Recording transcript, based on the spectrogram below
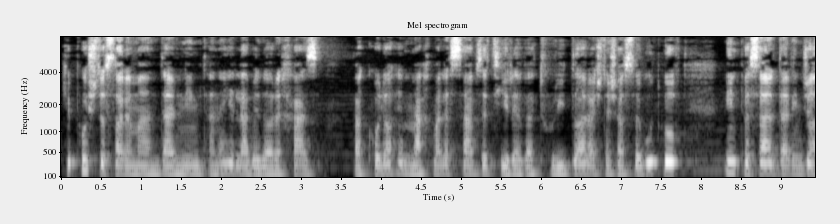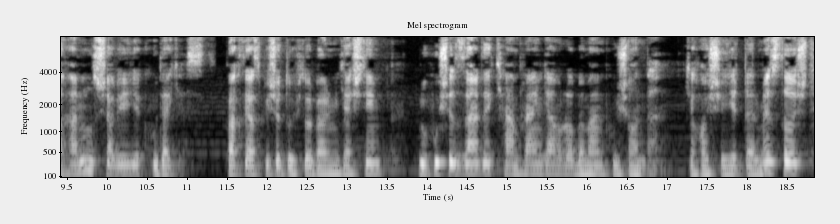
که پشت سر من در نیمتنه لبهدار خز و کلاه مخمل سبز تیره و توریدارش نشسته بود گفت این پسر در اینجا هنوز شبیه یک کودک است. وقتی از پیش دکتر برمیگشتیم روپوش زرد کمرنگم را به من پوشاندند که حاشیه قرمز داشت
